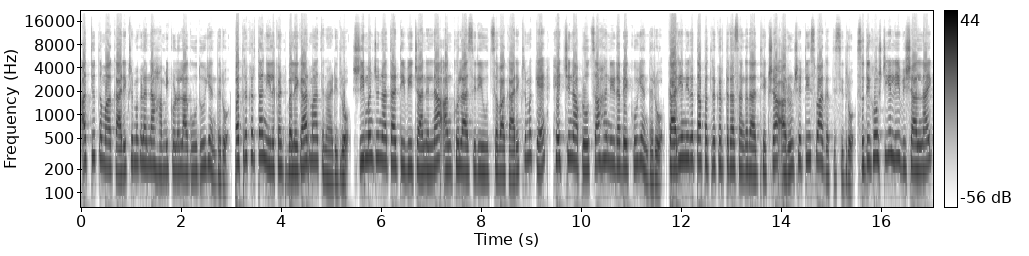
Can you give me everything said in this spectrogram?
ಅತ್ಯುತ್ತಮ ಕಾರ್ಯಕ್ರಮಗಳನ್ನು ಹಮ್ಮಿಕೊಳ್ಳಲಾಗುವುದು ಎಂದರು. ಪತ್ರಕರ್ತ ನೀಲಕಂಠ್ ಬಲೆಗಾರ್ ಮಾತನಾಡಿದರು. ಶ್ರೀಮಂಜುನಾಥ ಟಿವಿ ಚಾನೆಲ್ನ ಅಂಕೋಲಾ ಸಿರಿ ಉತ್ಸವ ಕಾರ್ಯಕ್ರಮಕ್ಕೆ ಹೆಚ್ಚಿನ ಪ್ರೋತ್ಸಾಹ ನೀಡಬೇಕು ಎಂದರು. ಕಾರ್ಯನಿರತ ಪತ್ರಕರ್ತರ ಸಂಘದ ಅಧ್ಯಕ್ಷ ಅರುಣ್ ಶೆಟ್ಟಿ ಸ್ವಾಗತಿಸಿದರು. ಸುದ್ದಿಗೋಷ್ಠಿಯಲ್ಲಿ ವಿಶಾಲ್ ನಾಯ್ಕ್,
